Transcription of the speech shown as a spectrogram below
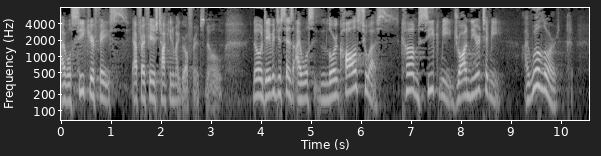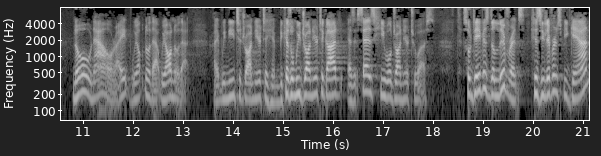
I will seek your face after I finish talking to my girlfriends. No. No, David just says, I will, see. the Lord calls to us. Come, seek me, draw near to me. I will, Lord. No, now, right? We all know that. We all know that. Right? We need to draw near to him because when we draw near to God, as it says, he will draw near to us. So David's deliverance, his deliverance began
